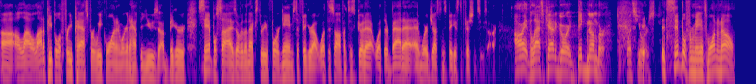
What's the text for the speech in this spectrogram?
uh, allow a lot of people a free pass for week one, and we're going to have to use a bigger sample size over the next three or four games to figure out what this offense is good at, what they're bad at, and where Justin's biggest deficiencies are. All right, the last category, big number. What's yours? It, it's simple for me. It's one to zero.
